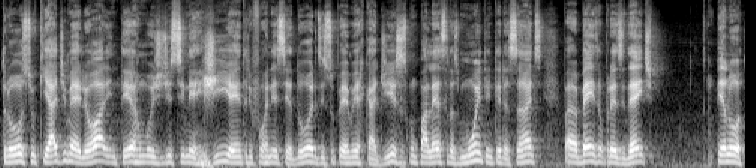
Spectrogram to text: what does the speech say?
trouxe o que há de melhor em termos de sinergia entre fornecedores e supermercadistas, com palestras muito interessantes. Parabéns ao presidente pelo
